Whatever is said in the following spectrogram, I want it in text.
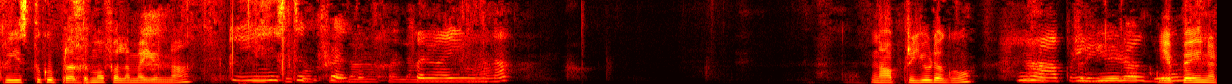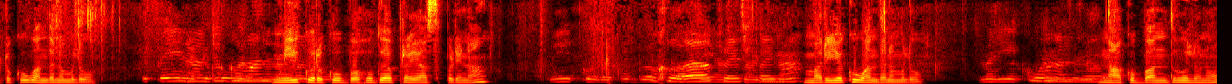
క్రీస్తుకు ప్రథమ ఫలమై ఉన్న నా ప్రియుడగు ఎప్పైనట్టుకు వందనములు. మీ కొరకు బహుగా ప్రయాసపడిన మరియకు వందనములు. నాకు బంధువులను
